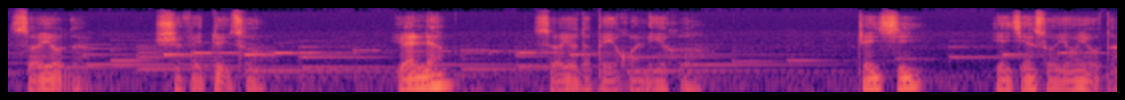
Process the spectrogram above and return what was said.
所有的是非对错，原谅所有的悲欢离合，珍惜眼前所拥有的，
